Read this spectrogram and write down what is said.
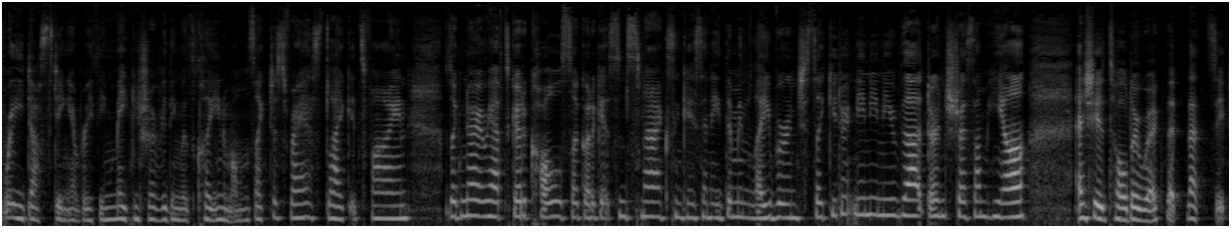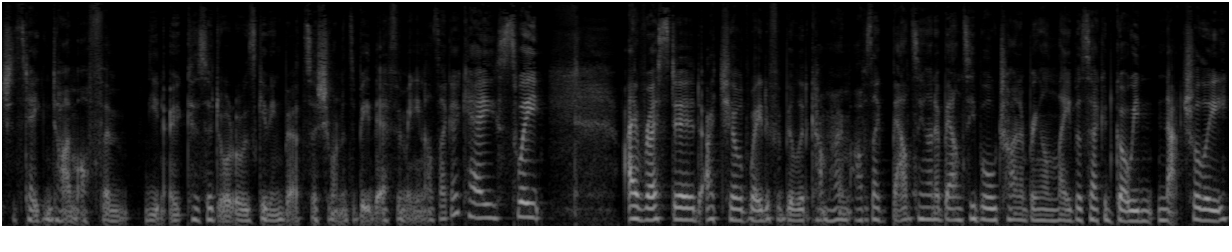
redusting everything, making sure everything was clean. And mom was like, just rest, like it's fine. I was like, no, we have to go to Coles, so I got to get some snacks in case I need them in labor. And she's like, you don't need any of that. Don't stress. I'm here. And she had told her work that that's it. She's taking time off, and you know, because her daughter was giving birth, so she wanted to be there for me. And I was like, okay, sweet. I rested, I chilled, waited for Billy to come home. I was like bouncing on a bouncy ball, trying to bring on labor so I could go in naturally.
